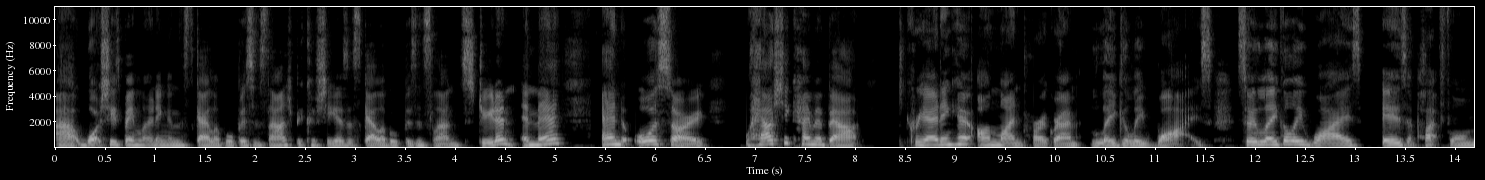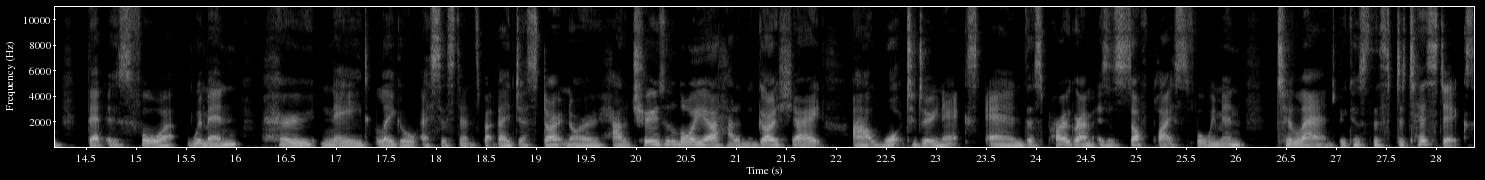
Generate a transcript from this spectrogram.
uh, what she's been learning in the Scalable Business Lounge because she is a Scalable Business Lounge student in there, and also how she came about creating her online program, Legally Wise. So, Legally Wise is a platform that is for women who need legal assistance, but they just don't know how to choose a lawyer, how to negotiate, uh, what to do next. And this program is a soft place for women to land because the statistics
